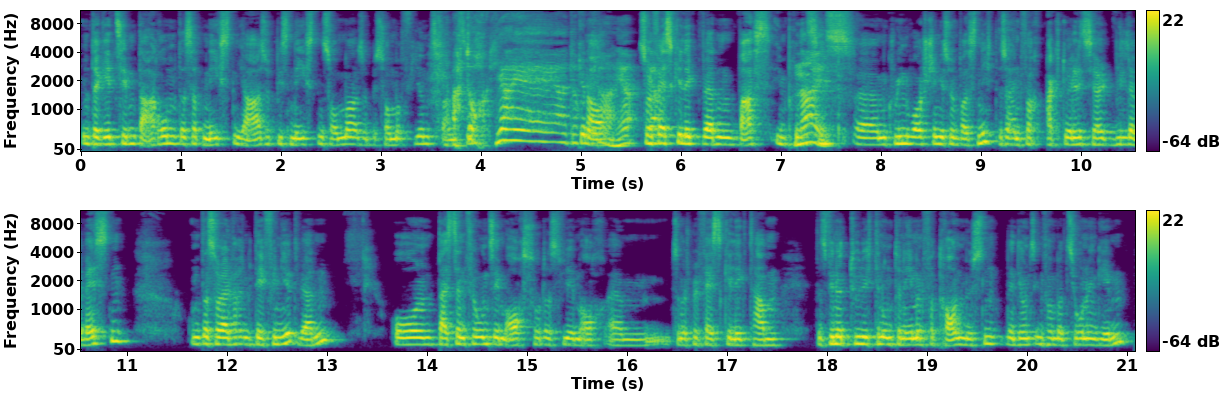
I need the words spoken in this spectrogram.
Und da geht es eben darum, dass ab nächsten Jahr, also bis nächsten Sommer, also bis Sommer 24. Ach doch, ja, ja, ja, ja doch, genau, klar, ja, soll ja. festgelegt werden, was im Prinzip nice. ähm, Greenwashing ist und was nicht. Also einfach aktuell ist es halt Wilder Westen und das soll einfach definiert werden. Und da ist dann für uns eben auch so, dass wir eben auch ähm, zum Beispiel festgelegt haben, dass wir natürlich den Unternehmen vertrauen müssen, wenn die uns Informationen geben.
